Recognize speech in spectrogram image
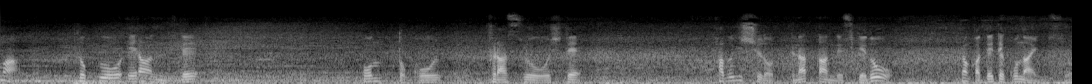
まあ、曲を選んで、ポンとこう、プラスを押して、パブリッシュドってなったんですけど、なんか出てこないんですよ。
